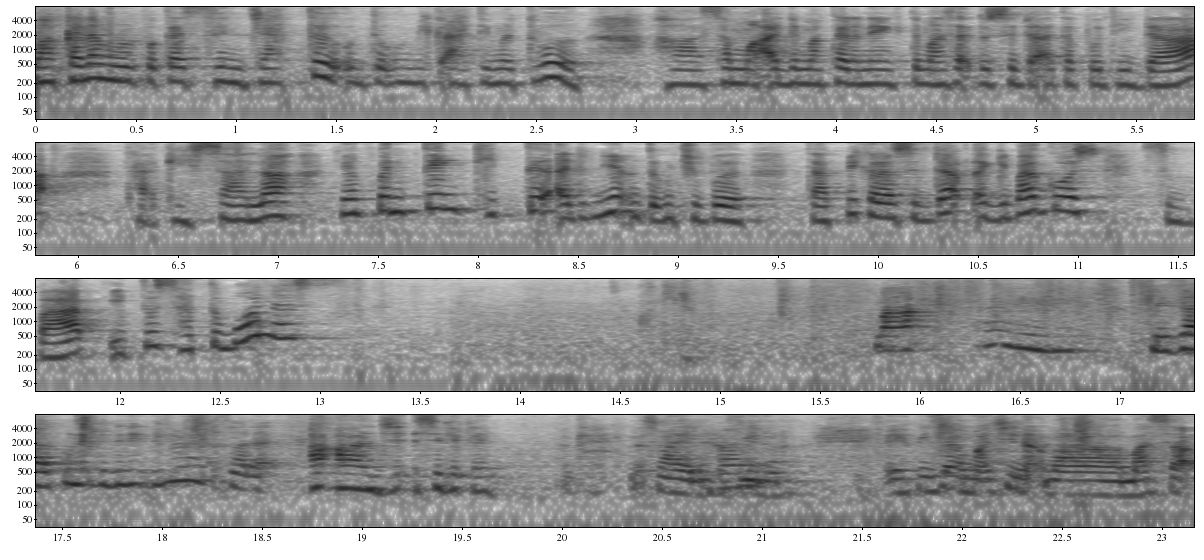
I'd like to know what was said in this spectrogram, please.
Makanan merupakan senjata untuk memikat hati mertua. Ha, sama ada makanan yang kita masak tu sedap ataupun tidak, tak kisahlah. Yang penting kita ada niat untuk mencuba. Tapi kalau sedap lagi bagus sebab itu satu bonus. Mak, Liza aku nak ke bilik dulu nak solat. Ah, ah j- silakan. Nak sembahyang dah Hafizul. Eh Fiza makcik nak ma- masak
